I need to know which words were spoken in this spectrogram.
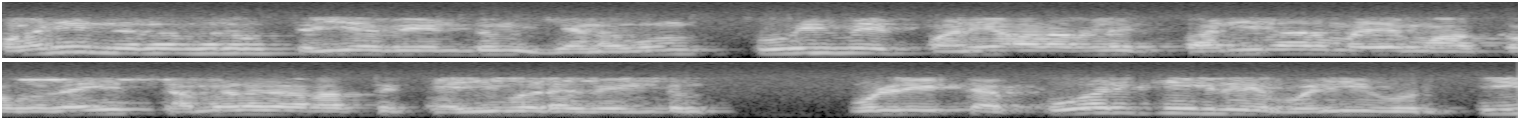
பணி நிரந்தரம் செய்ய வேண்டும் எனவும் தூய்மை பணியாளர்களை பணியார் மயமாக்குவதை தமிழக அரசு கைவிட வேண்டும். உள்ளிட்ட கோரிக்கைகளை வலியுறுத்தி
